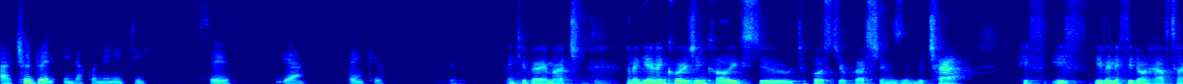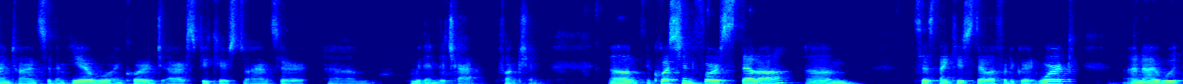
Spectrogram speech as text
uh, children in the community. So yeah, thank you. Thank you very much. And again, encouraging colleagues to, to post your questions in the chat. If, if even if you don't have time to answer them here, we'll encourage our speakers to answer um, within the chat function. Um, a question for Stella um, says, thank you, Stella, for the great work. And I would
